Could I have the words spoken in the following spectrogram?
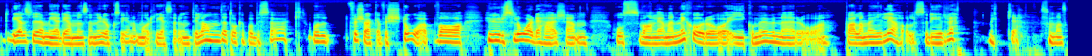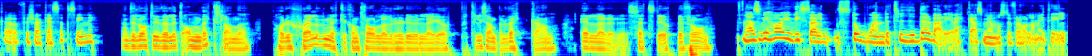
Dels via media, men sen är det också genom att resa runt i landet, åka på besök och försöka förstå vad, hur slår det här sen hos vanliga människor och i kommuner och på alla möjliga håll. Så det är rätt mycket som man ska försöka sätta sig in i. Det låter ju väldigt omväxlande. Har du själv mycket kontroll över hur du vill lägga upp till exempel veckan eller sätts det uppifrån? Alltså vi har ju vissa stående tider varje vecka som jag måste förhålla mig till.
